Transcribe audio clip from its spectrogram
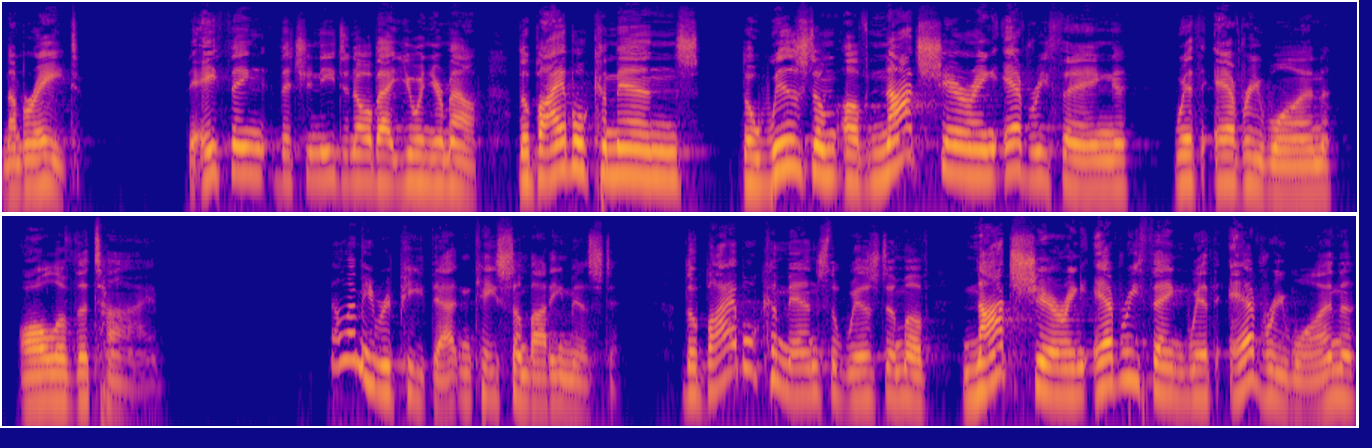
Number eight, the eighth thing that you need to know about you and your mouth. The Bible commends the wisdom of not sharing everything with everyone all of the time. Now, let me repeat that in case somebody missed it. The Bible commends the wisdom of not sharing everything with everyone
